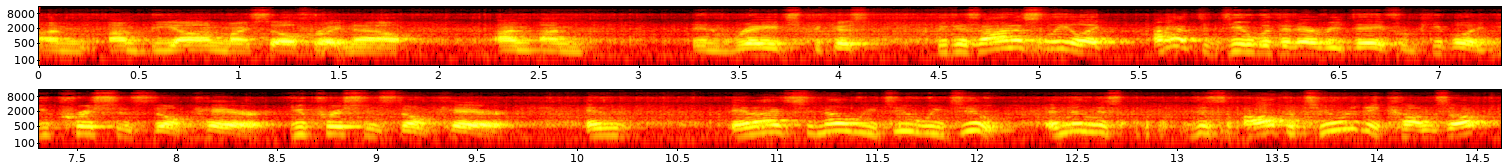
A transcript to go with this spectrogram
I'm I'm beyond myself right now. I'm I'm enraged because because honestly, like I have to deal with it every day from people like you Christians don't care. You Christians don't care. And and I said, no, we do, we do. And then this this opportunity comes up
